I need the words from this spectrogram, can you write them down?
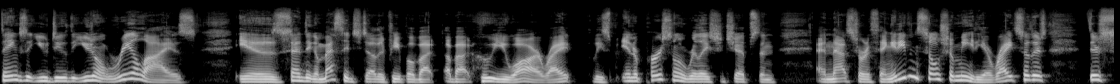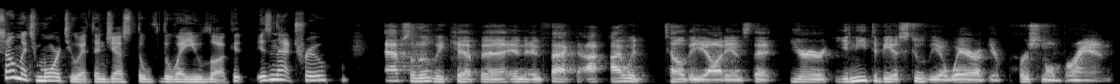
things that you do that you don't realize is sending a message to other people about about who you are, right? These interpersonal relationships and and that sort of thing, and even social media, right? So there's there's so much more to it than just the the way you look. Isn't that true? Absolutely, Kip. Uh, and in fact, I, I, would tell the audience that you're you need to be astutely aware of your personal brand.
